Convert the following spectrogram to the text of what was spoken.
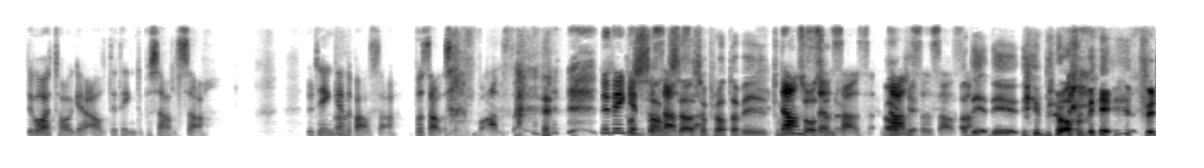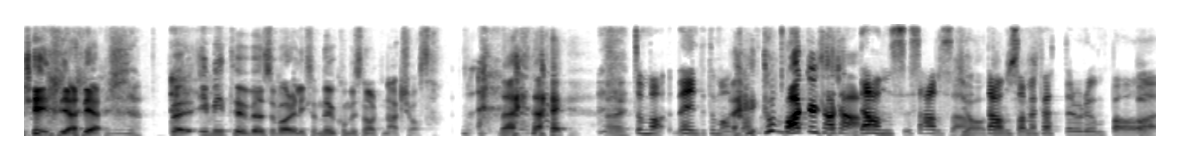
Det var ett tag jag alltid tänkte på salsa. Nu tänker jag Ja. inte på alsa. På salsa. På alsa. nu tänker På inte på salsa, salsa. så pratar vi tomatsåsen Dansen nu? salsa. Dansen salsa. Ja, det, det, det är bra om vi förtydligar det. För i mitt huvud så var det liksom, nu kommer snart nachos. nej, nej, nej. Toma- nej, inte tomatsalsa. Tomatsalsa! Danssalsa. Ja, Dansa danssalsa. med fötter och rumpa och Ja,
